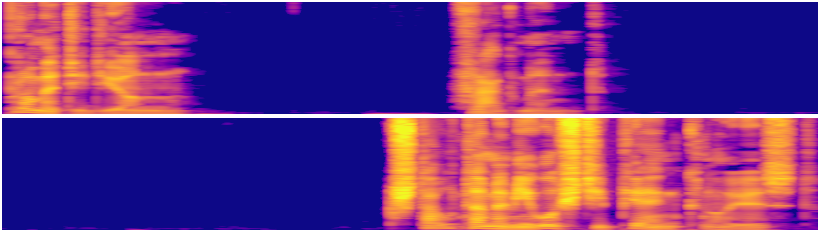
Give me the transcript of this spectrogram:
Prometidion. Fragment. Kształtem miłości piękno jest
